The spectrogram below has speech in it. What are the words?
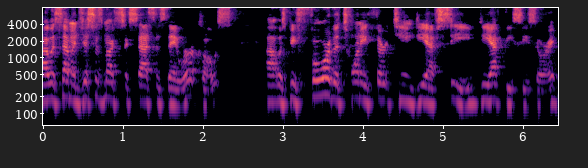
I was having just as much success as they were close. Uh, it was before the 2013 DFC, DFBC, sorry.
